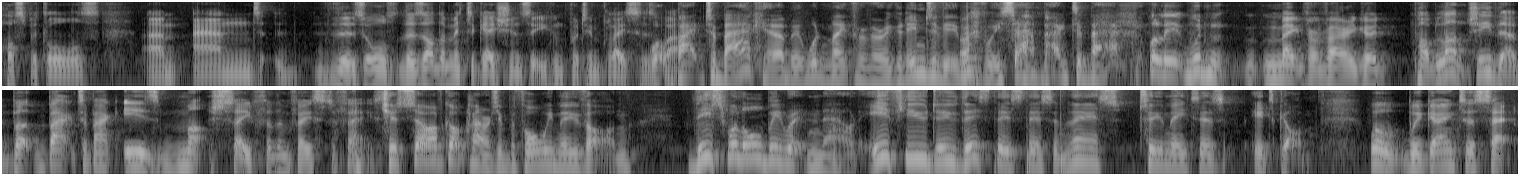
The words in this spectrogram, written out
hospitals. Um, and there's also there's other mitigations that you can put in place as Well, well. back to back, I mean, it wouldn't make for a very good interview if we sat back to back. Well, it wouldn't make for a very good pub lunch either, but back to back is much safer than face to face. Just so I've got clarity before we move on, this will all be written down. If you do this, this, this, and this, two metres, it's gone. Well, we're going to set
